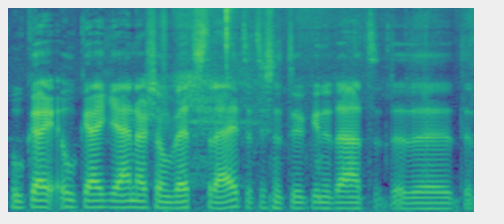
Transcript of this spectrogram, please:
hoe, kijk, hoe kijk jij naar zo'n wedstrijd? Het is natuurlijk inderdaad, de, de, de-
